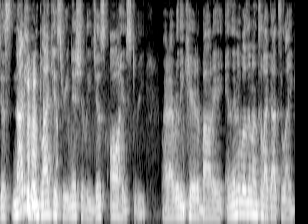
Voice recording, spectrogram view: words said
just not even mm-hmm. Black history initially, just all history, right? I really cared about it, and then it wasn't until I got to like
